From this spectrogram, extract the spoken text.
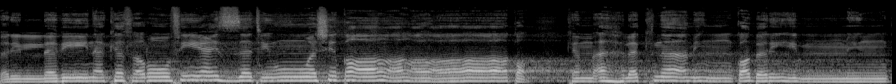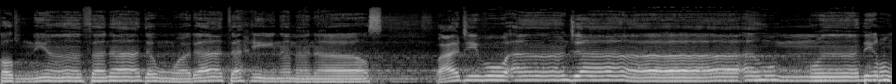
بل الذين كفروا في عزة وشقاق. كم أهلكنا من قبرهم من قرن فنادوا ولا تحين مناص. وعجبوا أن جاءهم منذر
